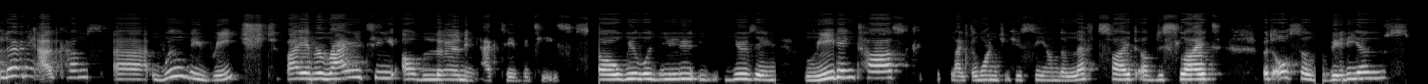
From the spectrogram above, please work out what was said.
learning outcomes uh, will be reached by a variety of learning activities. So we will be using reading tasks, like the ones you see on the left side of the slide, but also videos,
